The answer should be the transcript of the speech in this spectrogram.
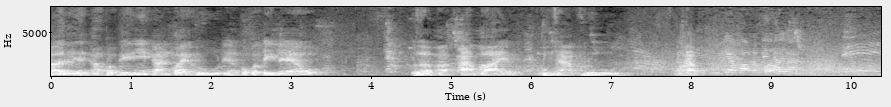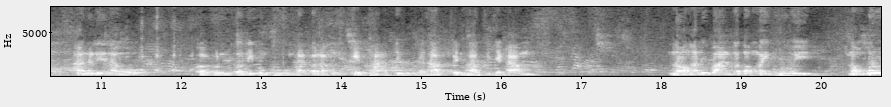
นักเรียนครับประเพณีการไหว้ครูเนี่ยปกติแล้ว เพื่อมากราบไหว้บูชาครูนะครับนักเรียนเอาคนตอนนี้คุณครูท่านกำลังเก็บภาพอยู่นะครับ เป็นภาพกิจกรรม น้องอนุบาลก็ต้องไม่คุย น้องบู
